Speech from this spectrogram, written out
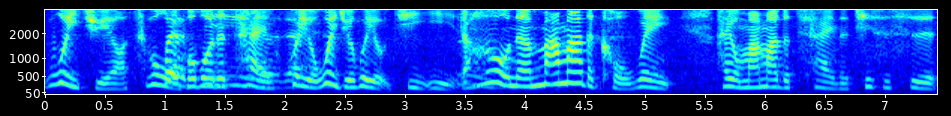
味觉哦，吃过我婆婆的菜会有味觉，会有记忆。然后呢，妈妈的口味还有妈妈的菜呢，其实是。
